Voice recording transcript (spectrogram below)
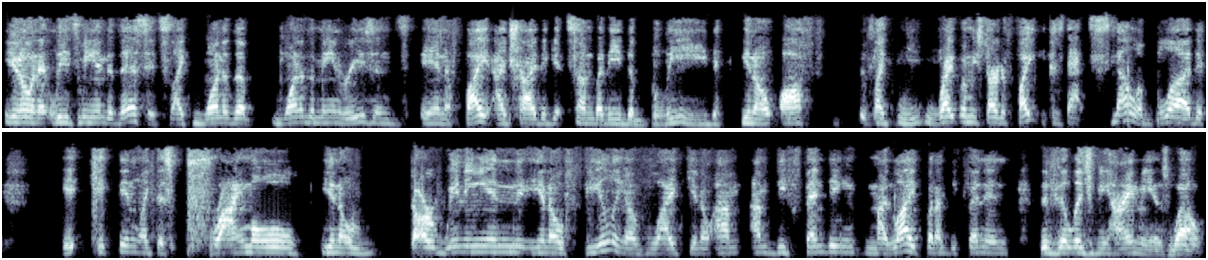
you know, and it leads me into this. It's like one of the, one of the main reasons in a fight, I tried to get somebody to bleed, you know, off like right when we started fighting, because that smell of blood, it kicked in like this primal, you know, Darwinian, you know, feeling of like, you know, I'm, I'm defending my life, but I'm defending the village behind me as well.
